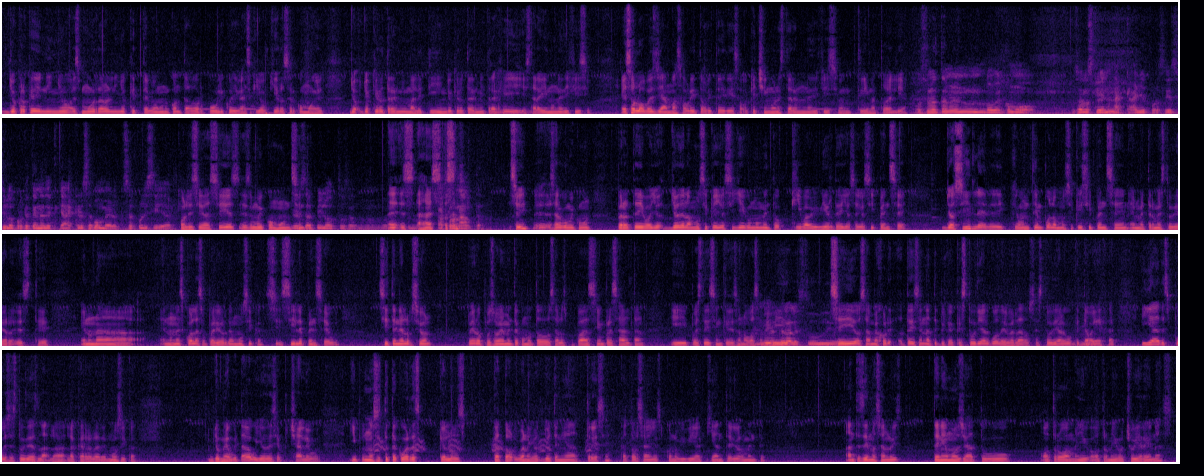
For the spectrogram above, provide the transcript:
yo creo que de niño es muy raro el niño que te ve un contador público y diga, es que yo quiero ser como él, yo, yo quiero traer mi maletín, yo quiero traer mi traje y estar ahí en un edificio. Eso lo ves ya más ahorita, ahorita dirías, oh, qué chingón estar en un edificio en clima todo el día. O sea, no también lo ven como. O sea, los que ven en la calle, por así decirlo, porque tienes de que, ah, quiero ser bombero, quiero ser policía, Policía, sí, es, es muy común. quiero siento. ser piloto, o sea, Eh, es- ajá, es- astronauta. Sí, es algo muy común. Pero te digo, yo, yo de la música, yo sí llegué a un momento que iba a vivir de ello. O sea, yo sí pensé, yo sí le dediqué un tiempo a la música y sí pensé en, en meterme a estudiar este en una en una escuela superior de música. Sí, sí le pensé, güey. Sí tenía la opción. Pero pues obviamente como todos, a los papás siempre saltan y pues te dicen que de eso no vas a vivir. al estudio. Sí, o sea, mejor te dicen la típica que estudie algo de verdad, o sea, estudia algo que te Ujú. vaya a dejar y ya después estudias la, la, la carrera de música. Yo me agüitaba, güey, yo decía, pues chale, güey. Y pues no sé si tú te acuerdas que los 14, bueno, yo, yo tenía 13, 14 años cuando vivía aquí anteriormente. Antes de irme a San Luis, teníamos ya tu otro amigo, otro amigo Chuy Arenas,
